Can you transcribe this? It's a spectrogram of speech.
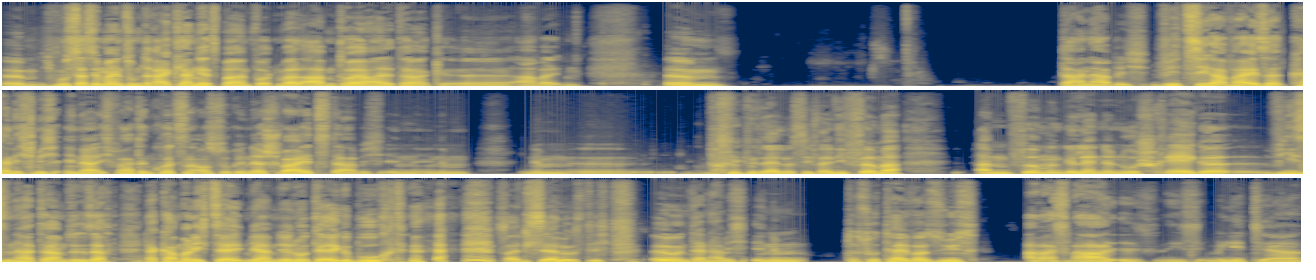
Ähm, ich muss das immer in so einem Dreiklang jetzt beantworten, weil Abenteuer, Alltag, äh, Arbeiten. Ähm, dann habe ich, witzigerweise kann ich mich in der, ich hatte einen kurzen Ausdruck in der Schweiz, da habe ich in, in einem, in einem äh, sehr lustig, weil die Firma am Firmengelände nur schräge äh, Wiesen hatte, haben sie gesagt, da kann man nicht zelten, wir haben dir ein Hotel gebucht. Fand ich sehr lustig. Äh, und dann habe ich in einem, das Hotel war süß, aber es war, es hieß Militär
